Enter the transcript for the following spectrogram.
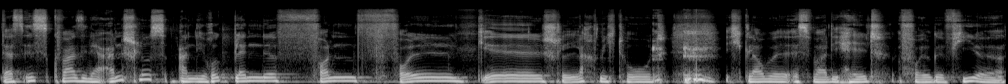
Das ist quasi der Anschluss an die Rückblende von Folge Schlag mich tot. Ich glaube, es war die Held-Folge 4,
